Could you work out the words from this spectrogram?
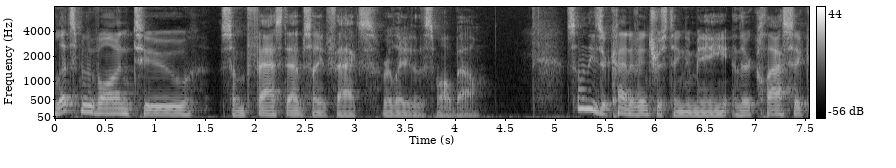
Let's move on to some fast absite facts related to the small bowel. Some of these are kind of interesting to me. They're classic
